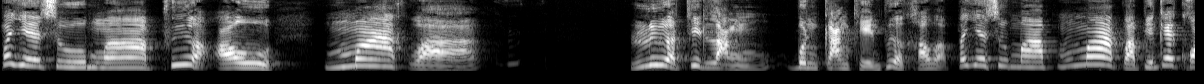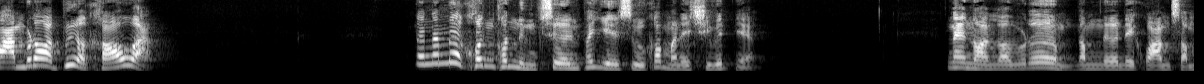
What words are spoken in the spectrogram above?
พระเยซูมาเพื่อเอามากกว่าเลือดที่หลั่งบนกางเขนเพื่อเขาอะพระเยซูมามากกว่าเพียงแค่ความรอดเพื่อเขาอะดังนั้นเมื่อคนคนหนึ่งเชิญพระเยซูเข้ามาในชีวิตเนี่ย แน่นอนเราเริ่มดำเนินในความสัม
